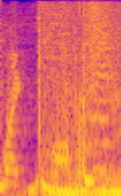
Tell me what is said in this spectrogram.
break.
